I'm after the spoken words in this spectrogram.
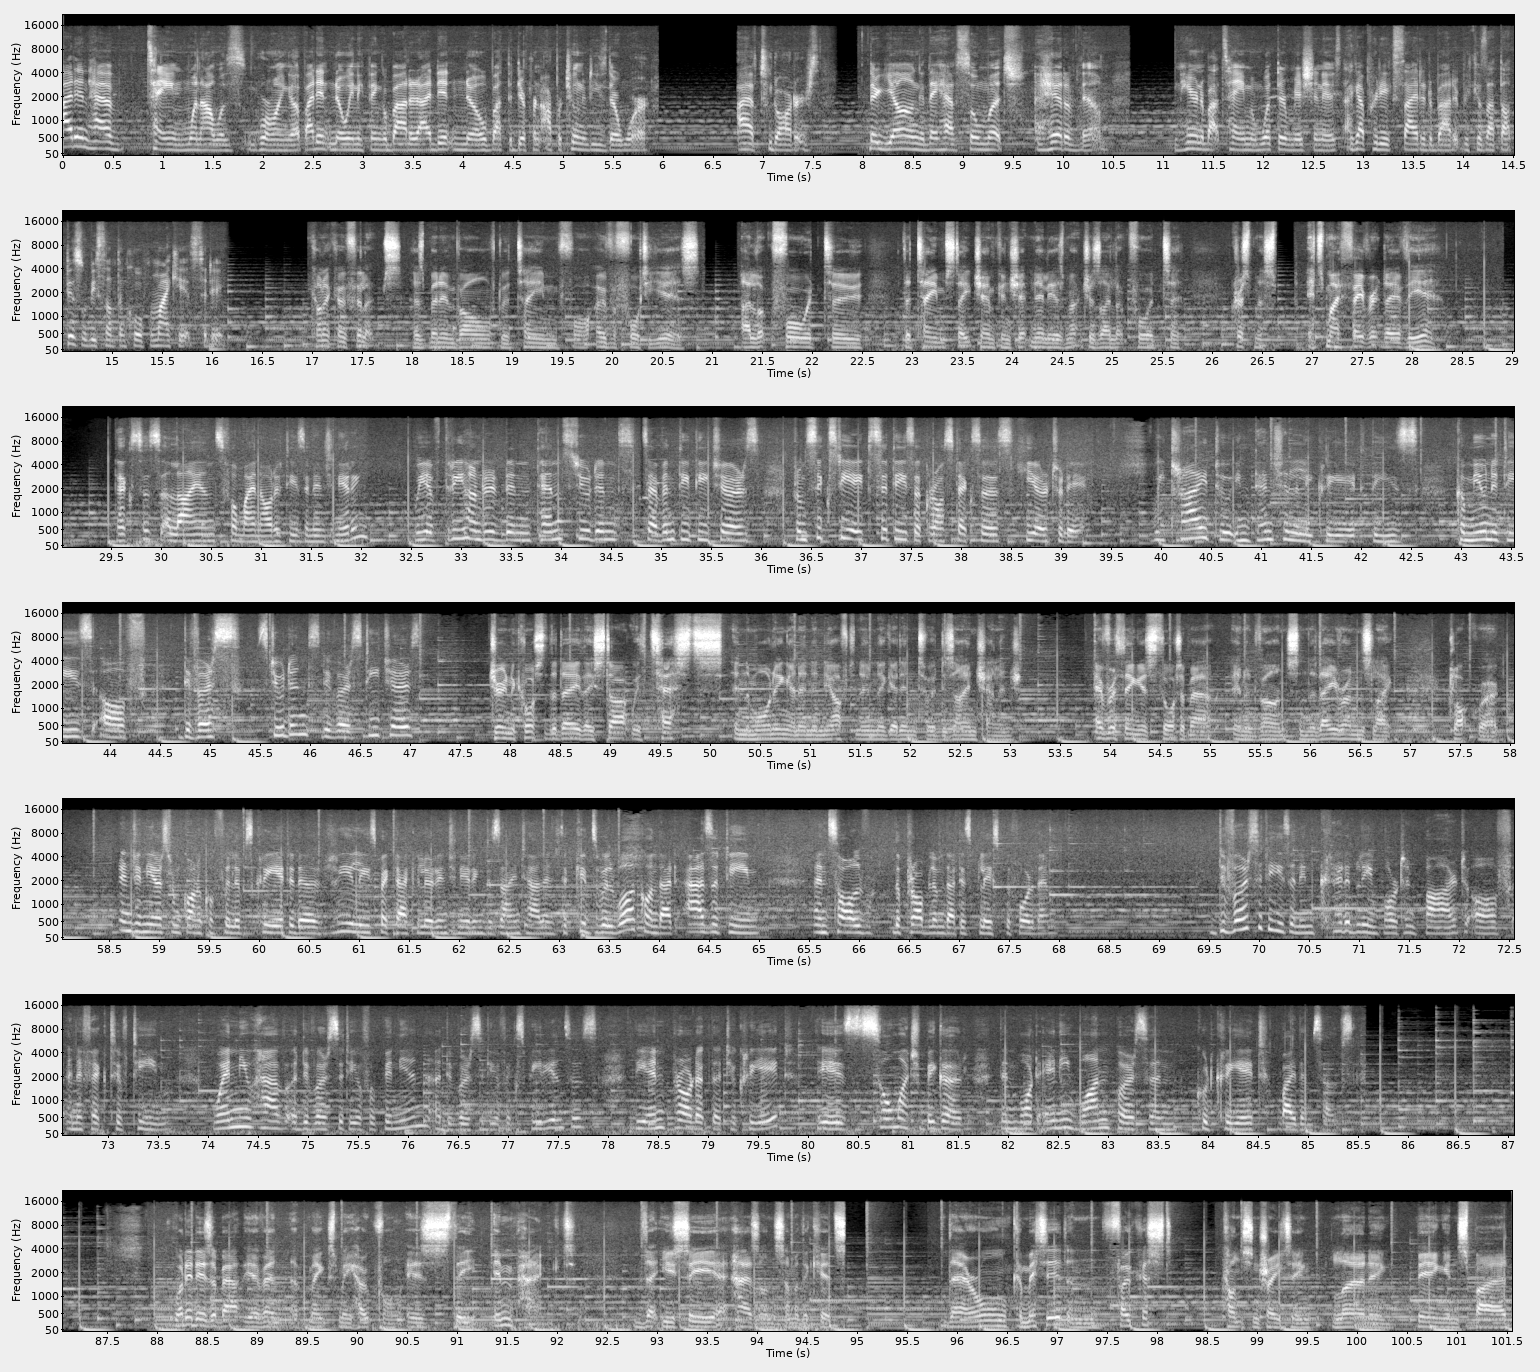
I didn't have TAME when I was growing up. I didn't know anything about it. I didn't know about the different opportunities there were. I have two daughters. They're young and they have so much ahead of them. And hearing about TAME and what their mission is, I got pretty excited about it because I thought this would be something cool for my kids to do. ConocoPhillips has been involved with TAME for over 40 years. I look forward to the TAME State Championship nearly as much as I look forward to Christmas. It's my favorite day of the year. Texas Alliance for Minorities in Engineering. We have 310 students, 70 teachers from 68 cities across Texas here today. We try to intentionally create these communities of diverse students, diverse teachers. During the course of the day, they start with tests in the morning and then in the afternoon they get into a design challenge. Everything is thought about in advance and the day runs like clockwork. Engineers from ConocoPhillips created a really spectacular engineering design challenge. The kids will work on that as a team and solve the problem that is placed before them. Diversity is an incredibly important part of an effective team. When you have a diversity of opinion, a diversity of experiences, the end product that you create is so much bigger than what any one person could create by themselves. What it is about the event that makes me hopeful is the impact that you see it has on some of the kids. They're all committed and focused, concentrating, learning, being inspired.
